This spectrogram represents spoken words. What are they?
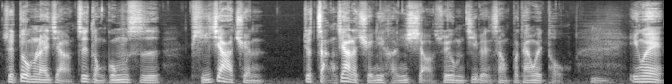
所以对我们来讲，这种公司提价权就涨价的权利很小，所以我们基本上不太会投。嗯，因为。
